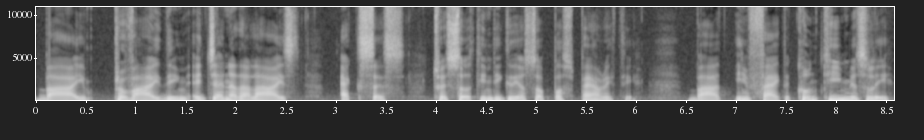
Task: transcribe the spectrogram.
by providing a generalized access to a certain degree of prosperity, but in fact continuously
